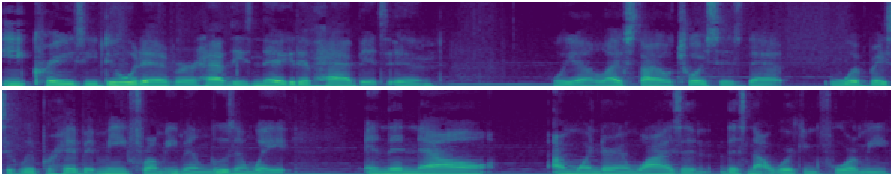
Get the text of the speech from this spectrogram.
eat crazy, do whatever, have these negative habits, and well, yeah, lifestyle choices that would basically prohibit me from even losing weight. And then now I'm wondering why isn't this not working for me?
